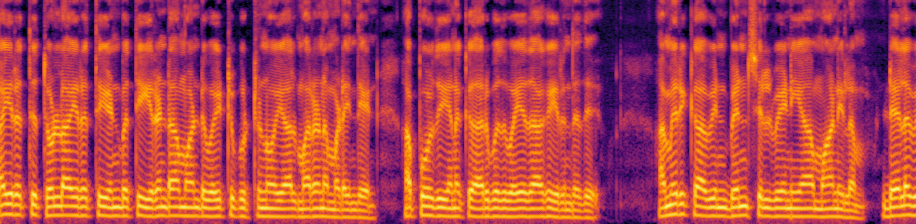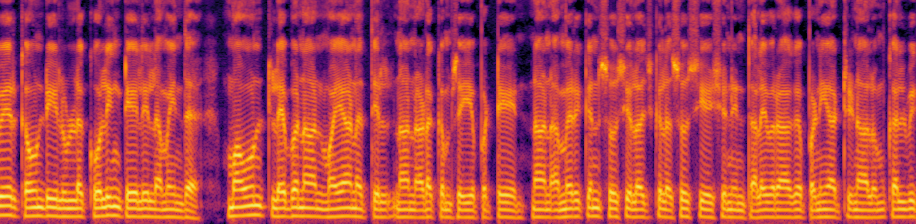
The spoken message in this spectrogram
ஆயிரத்து தொள்ளாயிரத்து எண்பத்தி இரண்டாம் ஆண்டு வயிற்று புற்றுநோயால் மரணம் அடைந்தேன் அப்போது எனக்கு அறுபது வயதாக இருந்தது. அமெரிக்காவின் பென்சில்வேனியா மாநிலம் டெலவேர் கவுண்டியில் உள்ள கொலிங்டேலில் அமைந்த மவுண்ட் லெபனான் மயானத்தில் நான் அடக்கம் செய்யப்பட்டேன். நான் அமெரிக்கன் சோசியலாஜிக்கல் அசோசியேஷனின் தலைவராக பணியாற்றினாலும் கல்வி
